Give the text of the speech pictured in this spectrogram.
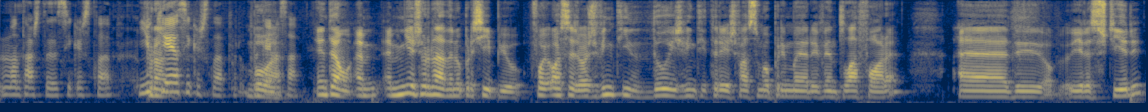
montaste a Seekers Club? E Pronto. o que é a Seekers Club, para Boa. quem não sabe? Então, a, a, minha jornada no princípio foi, ou seja, aos 22, 23 faço o meu primeiro evento lá fora, uh, de ir assistir,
